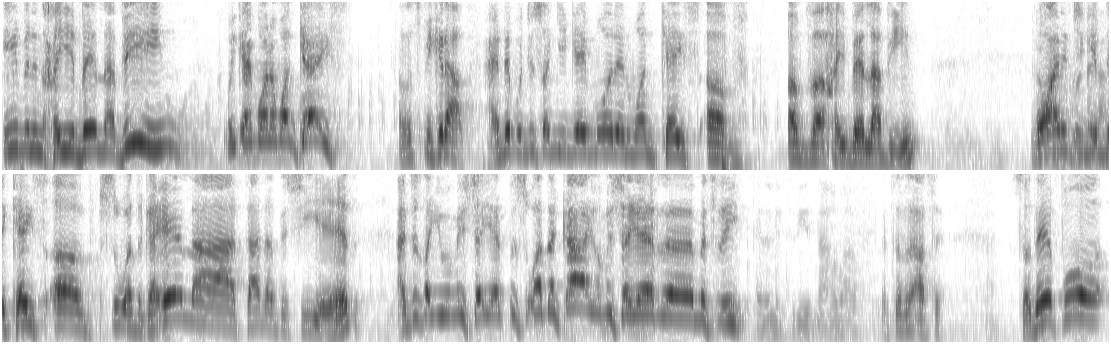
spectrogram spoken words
even in Chayibe Lavin, we gave more than one case. And let's speak it out. And therefore, just like you gave more than one case of of uh, Chayibe Lavin, why did you give the case of Psuah Ela Tana V'Shiyir? And just like you were Mishayer Psuah Daka, you were Mishayer uh, Mitzri. And the Mitzri is not allowed? It's a aseh. So therefore,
